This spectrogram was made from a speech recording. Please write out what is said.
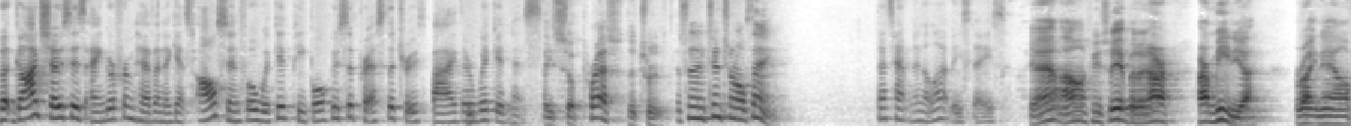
But God shows his anger from heaven against all sinful, wicked people who suppress the truth by their wickedness. They suppress the truth. It's an intentional thing. That's happening a lot these days. Yeah, I don't know if you see it, but in our, our media right now,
